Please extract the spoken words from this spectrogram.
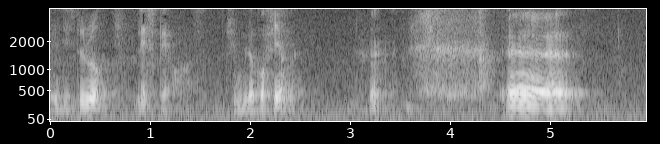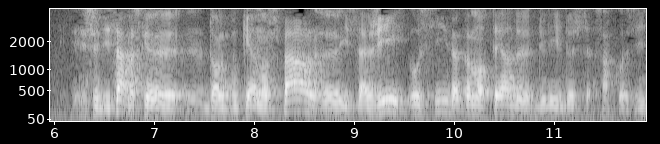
ils disent toujours l'espérance. Tu me le confirmes euh, Je dis ça parce que dans le bouquin dont je parle, euh, il s'agit aussi d'un commentaire du livre de Sarkozy,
